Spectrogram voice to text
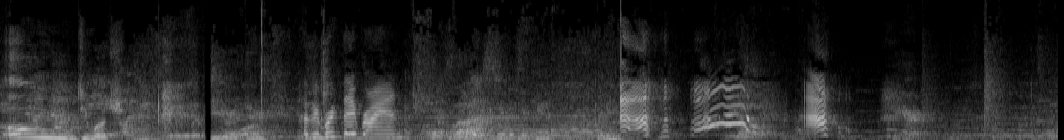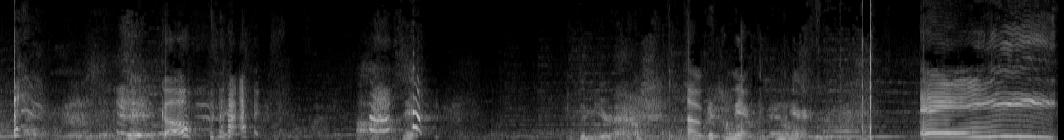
Oh, too much. Happy birthday, Brian. Ah. Ow. Go. Max. Get the mirror now. Oh, get the mirror. Get the mirror. Hey.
